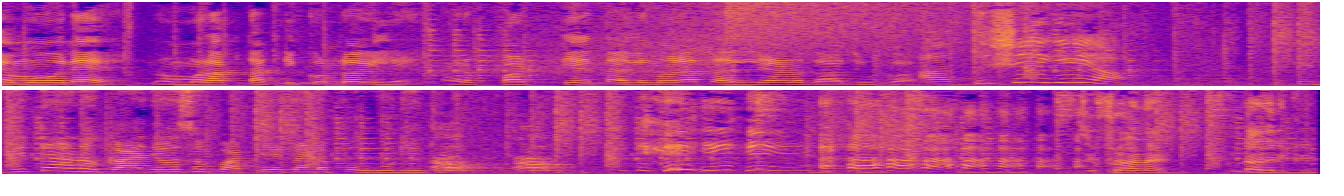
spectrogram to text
ഏ മോനെ നമ്മളെ തട്ടിക്കൊണ്ടുപോയില്ലേ? അവരെ പട്ടിയെ തല്ലുന്നോലെ തല്ലാണ് താജൂക്ക അത് ശരിയാ. എന്നിട്ടാണോ കഴിഞ്ഞ ദിവസം പട്ടിയെ കണ്ടപ്പോ ഓടിയത്? ജിഫ്രാനെ ഉണ്ടാതിരിക്ക്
